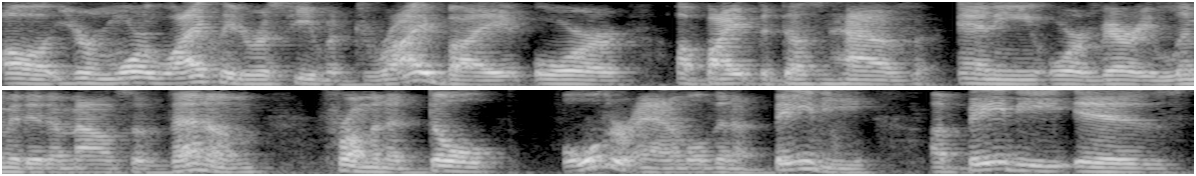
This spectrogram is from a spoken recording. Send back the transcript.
uh, you're more likely to receive a dry bite or a bite that doesn't have any or very limited amounts of venom from an adult older animal than a baby. A baby is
